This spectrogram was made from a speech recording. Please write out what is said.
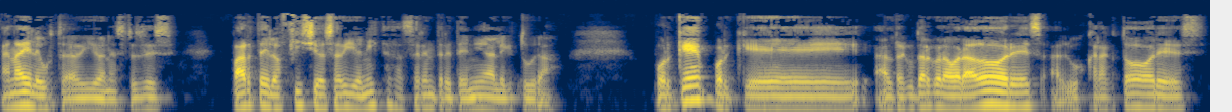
A nadie le gusta leer guiones, entonces parte del oficio de ser guionista es hacer entretenida la lectura. ¿Por qué? Porque al reclutar colaboradores, al buscar actores,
